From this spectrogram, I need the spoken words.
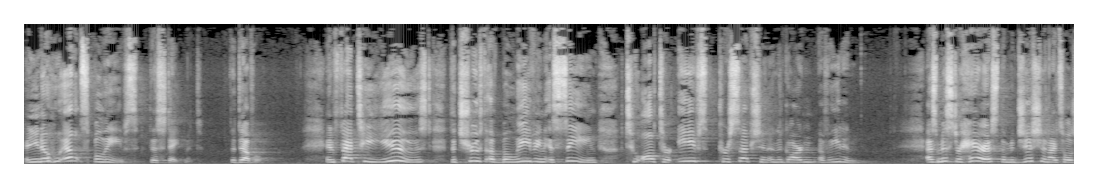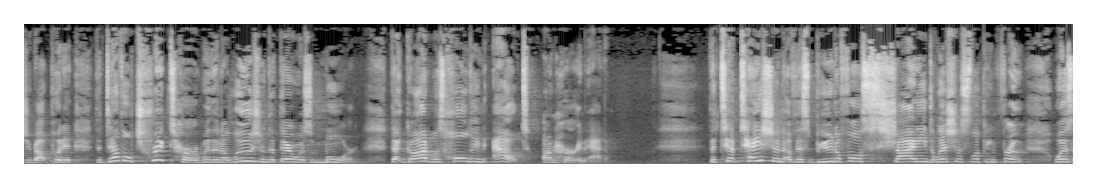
And you know who else believes this statement? The devil. In fact, he used the truth of believing is seeing to alter Eve's perception in the Garden of Eden. As Mr. Harris, the magician I told you about, put it, the devil tricked her with an illusion that there was more, that God was holding out on her and Adam. The temptation of this beautiful, shiny, delicious looking fruit was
